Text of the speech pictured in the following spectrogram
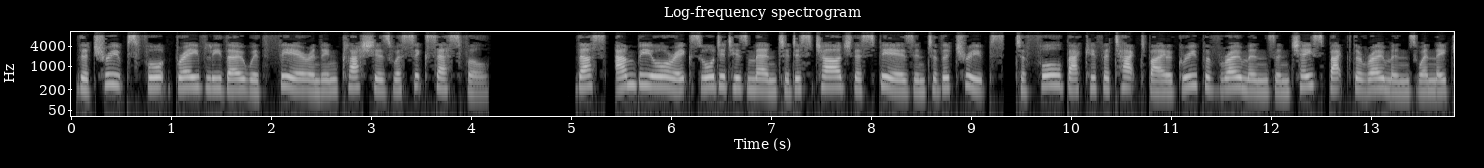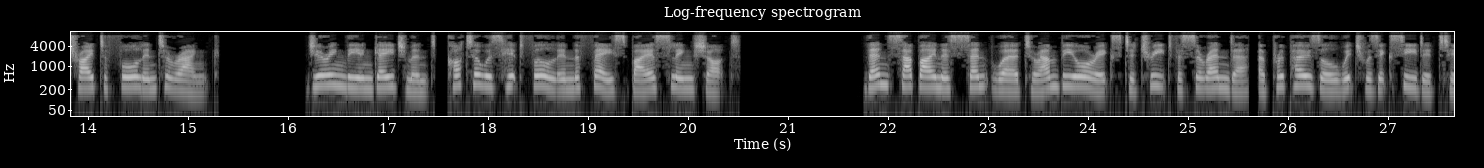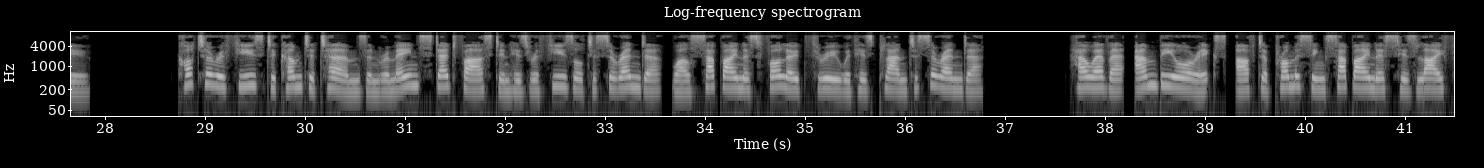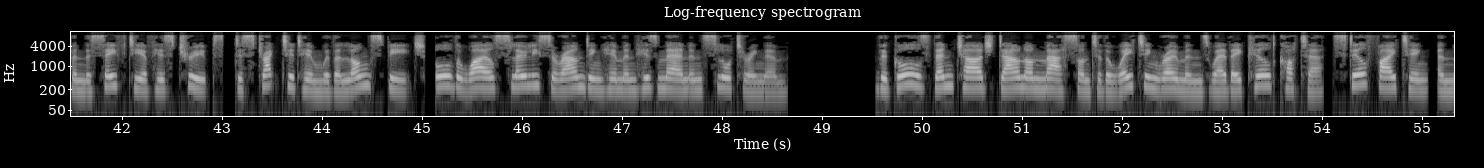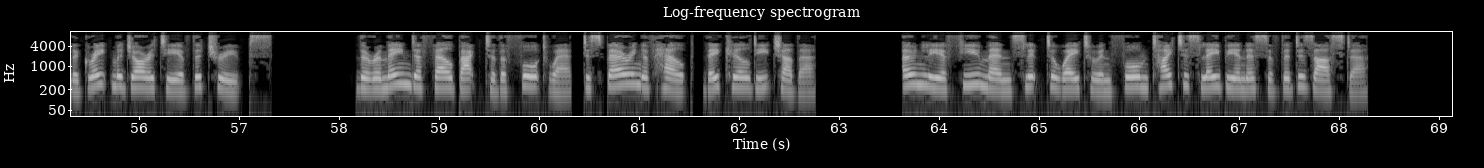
The troops fought bravely though with fear and in clashes were successful. Thus, Ambiorix ordered his men to discharge their spears into the troops, to fall back if attacked by a group of Romans and chase back the Romans when they tried to fall into rank. During the engagement, Cotta was hit full in the face by a slingshot. Then Sabinus sent word to Ambiorix to treat for surrender, a proposal which was acceded to. Cotta refused to come to terms and remained steadfast in his refusal to surrender, while Sabinus followed through with his plan to surrender. However, Ambiorix, after promising Sabinus his life and the safety of his troops, distracted him with a long speech, all the while slowly surrounding him and his men and slaughtering them. The Gauls then charged down en masse onto the waiting Romans where they killed Cotta, still fighting, and the great majority of the troops. The remainder fell back to the fort where, despairing of help, they killed each other. Only a few men slipped away to inform Titus Labienus of the disaster.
